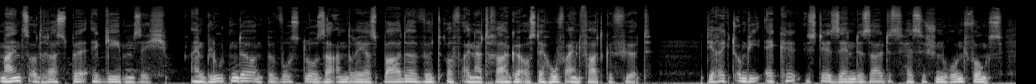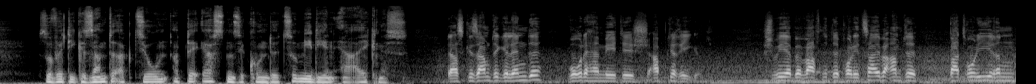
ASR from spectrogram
Mainz und Raspe ergeben sich. Ein blutender und bewusstloser Andreas Bader wird auf einer Trage aus der Hofeinfahrt geführt. Direkt um die Ecke ist der Sendesaal des Hessischen Rundfunks, so wird die gesamte Aktion ab der ersten Sekunde zum Medienereignis. Das gesamte Gelände wurde hermetisch abgeriegelt. Schwer bewaffnete Polizeibeamte patrouillieren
